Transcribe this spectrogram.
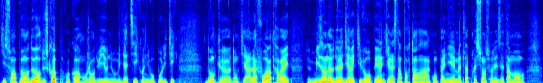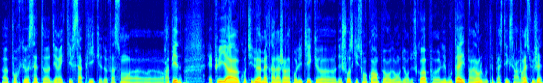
qui sont un peu en dehors du scope encore aujourd'hui au niveau médiatique, au niveau politique. Donc, donc il y a à la fois un travail de mise en œuvre de la directive européenne qui reste important, hein, accompagner et mettre la pression sur les États membres euh, pour que cette euh, directive s'applique de façon euh, rapide. Et puis il y a continuer à mettre à l'agenda politique des choses qui sont encore un peu en, dehors du scope. les bouteilles, par exemple, les bouteilles plastiques, c'est un vrai sujet.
